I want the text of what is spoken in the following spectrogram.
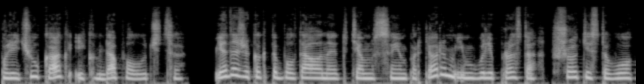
Полечу как и когда получится. Я даже как-то болтала на эту тему с своим партнером, и мы были просто в шоке с того,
